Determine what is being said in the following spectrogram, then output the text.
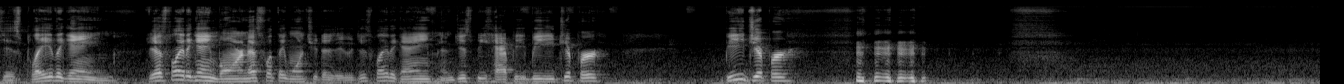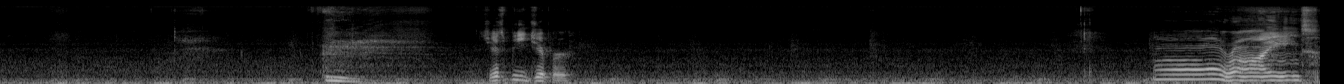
Just play the game. Just play the game, Born. That's what they want you to do. Just play the game and just be happy. Be jipper. Be jipper. just be jipper. All right.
